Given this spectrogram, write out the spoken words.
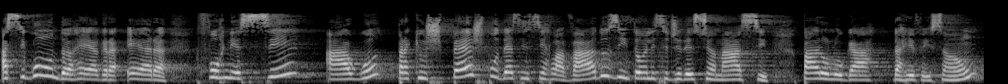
A segunda regra era fornecer água para que os pés pudessem ser lavados, e então ele se direcionasse para o lugar da refeição.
